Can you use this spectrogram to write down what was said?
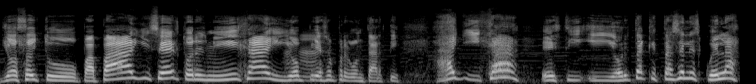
yo soy tu papá, Giselle, tú eres mi hija, y yo empiezo a preguntarte, ay, hija, este, y ahorita que estás en la escuela,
